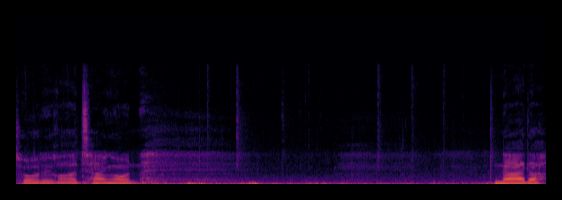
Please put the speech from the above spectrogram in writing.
Sorry er lads, hang on. Nada.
